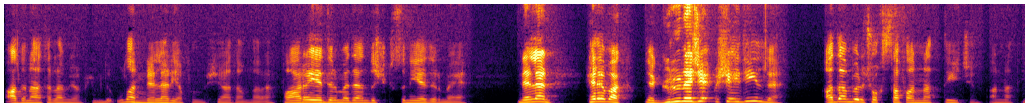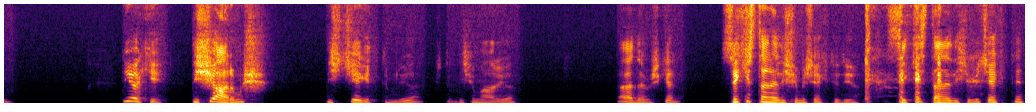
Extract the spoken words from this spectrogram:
Adını hatırlamıyorum şimdi. Ulan neler yapılmış ya adamlara. Fare yedirmeden dışkısını yedirmeye. Neler hele bak ya gülünecek bir şey değil de adam böyle çok saf anlattığı için anlatayım. Diyor ki dişi ağrımış. Dişçiye gittim diyor. İşte dişim ağrıyor. Ha demiş gel. 8 tane dişimi çekti diyor. 8 tane dişimi çekti.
